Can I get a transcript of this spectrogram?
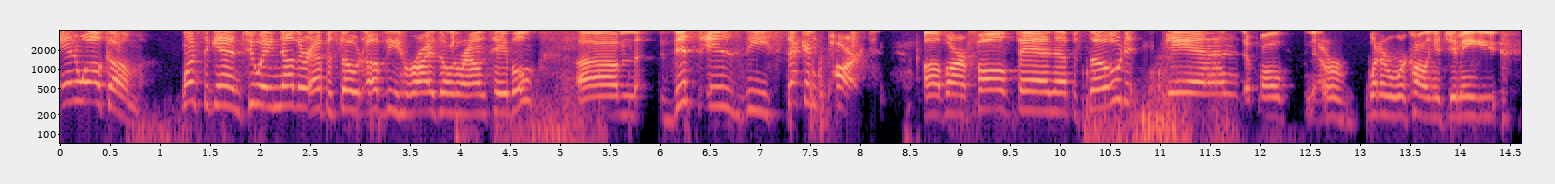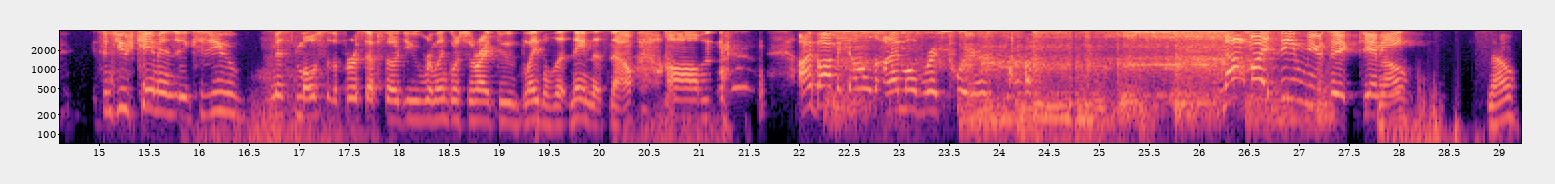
And welcome once again to another episode of the Horizon Roundtable. Um, this is the second part of our fall fan episode, and fall or whatever we're calling it, Jimmy. Since you came in, because you missed most of the first episode, you relinquished the right to label the name this now. Um, I'm Bob McDonald. I'm over at Twitter. Not my theme music, Jimmy. No? No?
